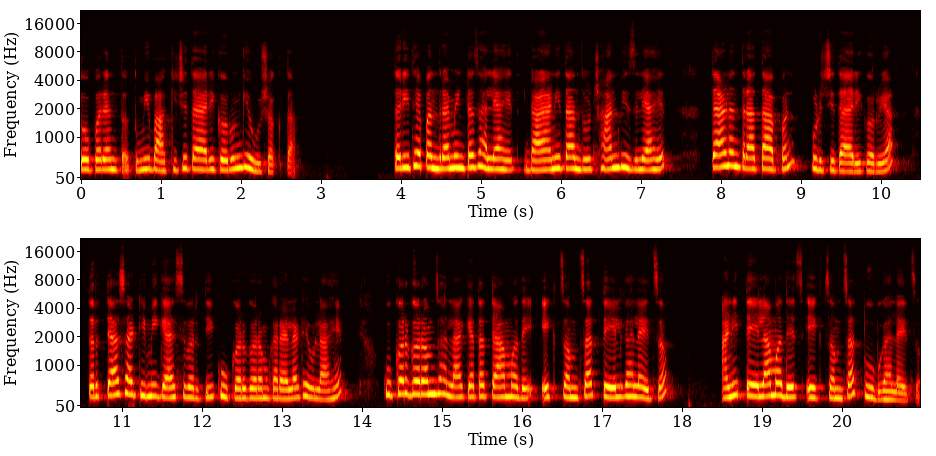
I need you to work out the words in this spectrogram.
तोपर्यंत तुम्ही बाकीची तयारी करून घेऊ शकता. तर इथे पंधरा मिनटं झाले आहेत. डाळ आणि तांदूळ छान भिजले आहेत. त्यानंतर आता आपण पुढची तयारी करूया. तर त्यासाठी मी गॅसवरती कुकर गरम करायला ठेवला आहे. कुकर गरम झाला की आता त्यामध्ये एक चमचा तेल घालायचं आणि तेलामध्येच एक चमचा तूप घालायचं.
